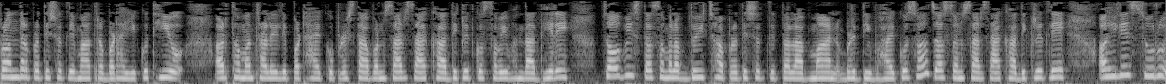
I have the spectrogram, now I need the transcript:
पन्ध्र प्रतिशतले मात्र बढ़ाइएको थियो। अर्थ मन्त्रालयले पठाएको प्रस्ताव अनुसार शाखा अधिकृतको सबैभन्दा धेरै चौविस दशमलव दुई छ प्रतिशतले तलबमान वृद्धि भएको छ। जस अनुसार शाखा अधिकृतले अहिले शुरू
